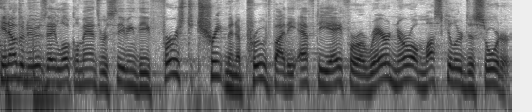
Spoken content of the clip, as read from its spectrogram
In other news, a local man's receiving the first treatment approved by the FDA for a rare neuromuscular disorder.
